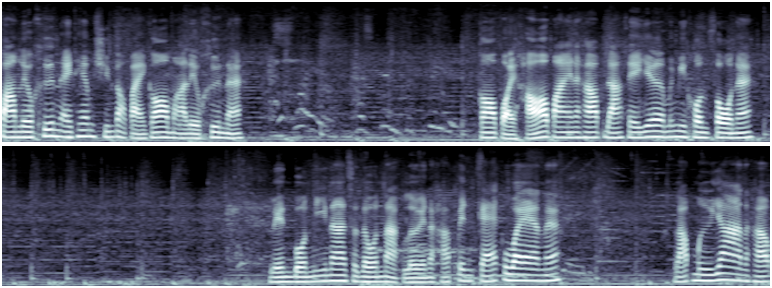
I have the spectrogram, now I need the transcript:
ฟาร์มเร็วขึ้นไอเทมชิ้นต่อไปก็มาเร็วขึ้นนะ ก็ปล่อยเขาเอาไปนะครับดาร์ h เซเยอร์ไม่มีคนโซนนะ เลนบนนี่น่าจะโดนหนักเลยนะครับ เป็นแก๊กแวนนะ รับมือยากนะครับ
